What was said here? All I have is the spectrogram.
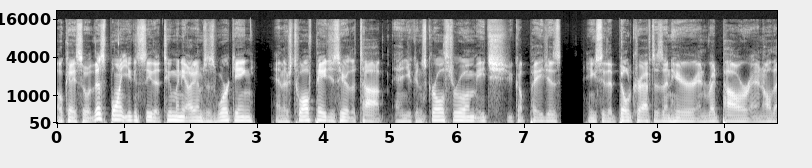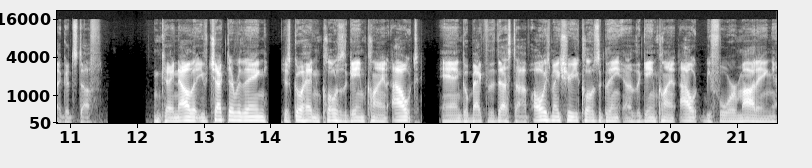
Okay, so at this point you can see that too many items is working and there's 12 pages here at the top and you can scroll through them each couple pages and you see that Buildcraft is in here and Red Power and all that good stuff. Okay, now that you've checked everything, just go ahead and close the game client out and go back to the desktop. Always make sure you close the game, uh, the game client out before modding.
